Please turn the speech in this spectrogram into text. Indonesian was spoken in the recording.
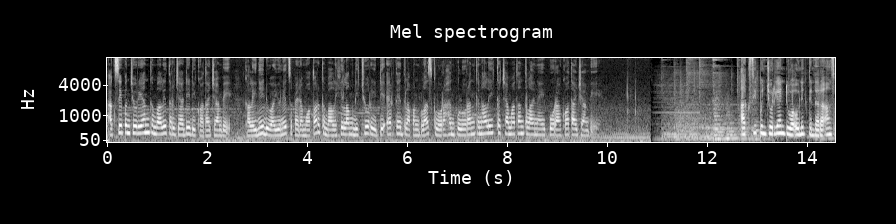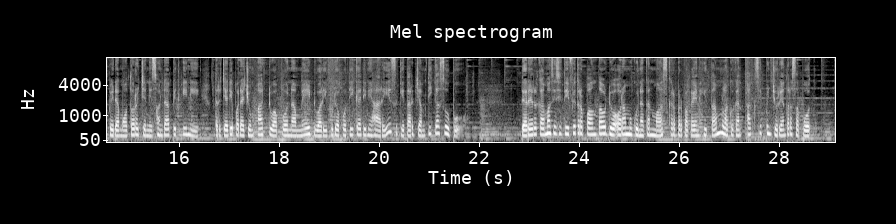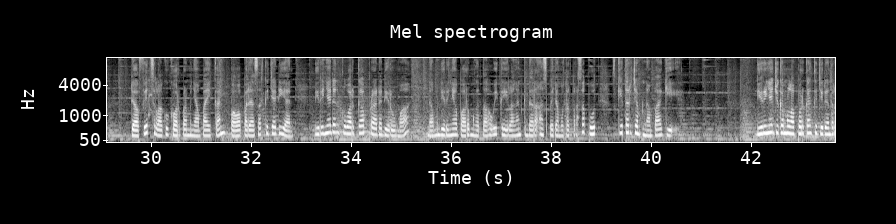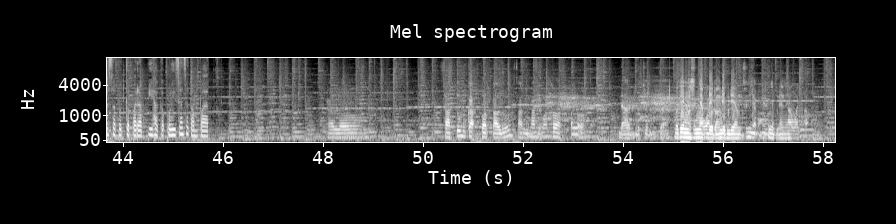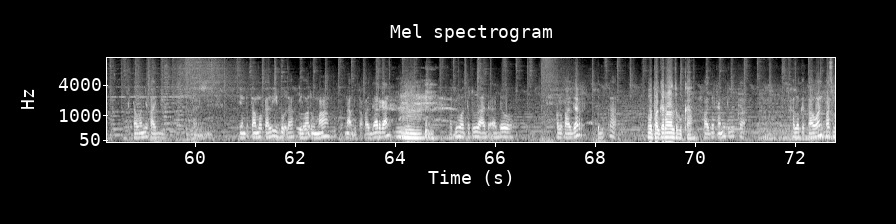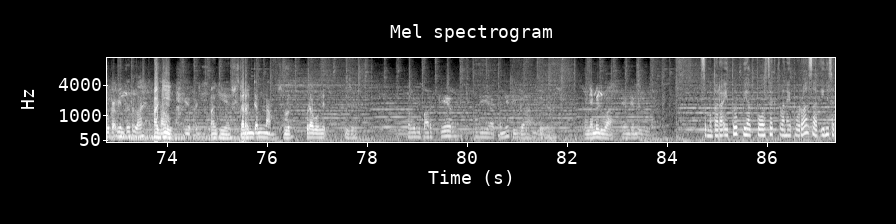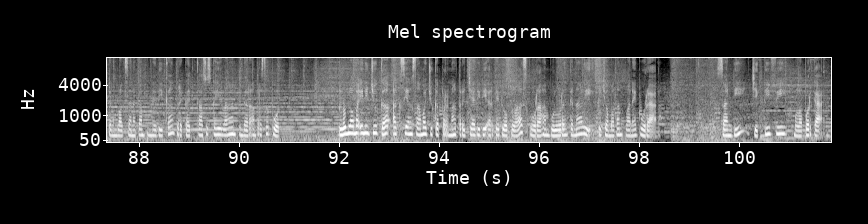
Aksi pencurian kembali terjadi di kota Jambi. Kali ini dua unit sepeda motor kembali hilang dicuri di RT 18 Kelurahan Puluran Kenali, Kecamatan Telanai Pura, Kota Jambi. Aksi pencurian dua unit kendaraan sepeda motor jenis Honda Beat ini terjadi pada Jumat 26 Mei 2023 dini hari sekitar jam 3 subuh. Dari rekaman CCTV terpantau dua orang menggunakan masker berpakaian hitam melakukan aksi pencurian tersebut. David selaku korban menyampaikan bahwa pada saat kejadian, dirinya dan keluarga berada di rumah, namun dirinya baru mengetahui kehilangan kendaraan sepeda motor tersebut sekitar jam 6 pagi. Dirinya juga melaporkan kejadian tersebut kepada pihak kepolisian setempat. Kalau satu buka portal dulu, satu ngambil motor. Kalau udah bercuriga, Berarti emang senyap dia bang diam-diam. senyapnya. Senyap dia. Ketahuannya pagi. Yang pertama kali ibu lah keluar rumah buka- nak buka pagar kan, Hmm. tapi motor dulu ada ado. Kalau pagar terbuka, Oh pagar malam terbuka. pagar kami terbuka. Kalau ketahuan pas buka pintu itu lah. Pagi? Iya pagi. Pagi ya. Sekitar jam 6 sebelum berapa menit? Gitu. Kalau di parkir di apa ini tiga, tiga. Yang diambil dua. yang diambil dua. Sementara itu, pihak Polsek Telanai Pura saat ini sedang melaksanakan penyelidikan terkait kasus kehilangan kendaraan tersebut. Belum lama ini juga, aksi yang sama juga pernah terjadi di RT 12, Kelurahan Buluran Kenali, Kecamatan Telanai Pura. Sandi, JEK TV, melaporkan.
